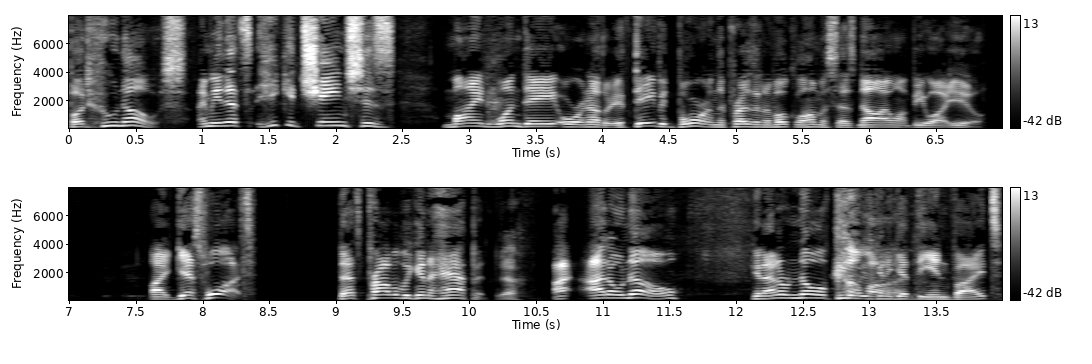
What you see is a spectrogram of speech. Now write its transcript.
But who knows? I mean, that's he could change his mind one day or another. If David Boren, the president of Oklahoma, says, "No, I want BYU," like guess what? That's probably going to happen. Yeah. I, I don't know. Again, I don't know if is going to get the invite,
